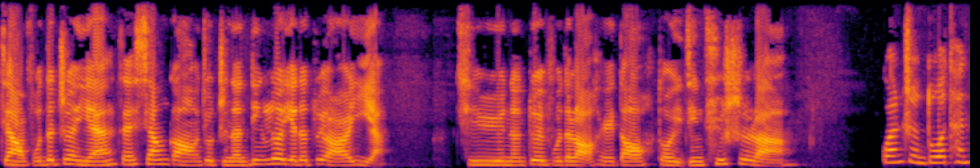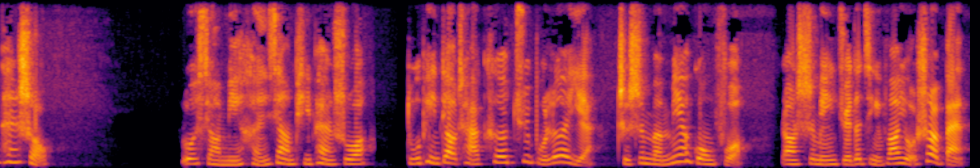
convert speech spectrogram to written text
蒋福的证言在香港就只能定乐爷的罪而已，其余能对付的老黑道都已经去世了。”关正多摊摊手。骆小明很想批判说：“毒品调查科拘捕乐爷只是门面功夫。”让市民觉得警方有事儿办。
